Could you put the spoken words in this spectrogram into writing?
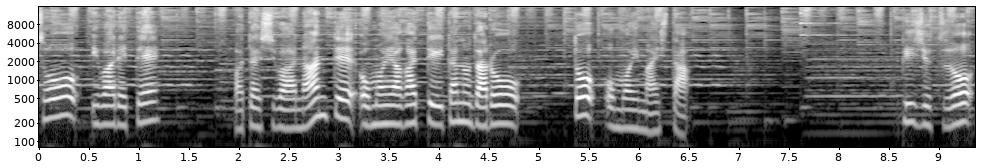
そう言われて私はなんて思い上がっていたのだろうと思いました。美術を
